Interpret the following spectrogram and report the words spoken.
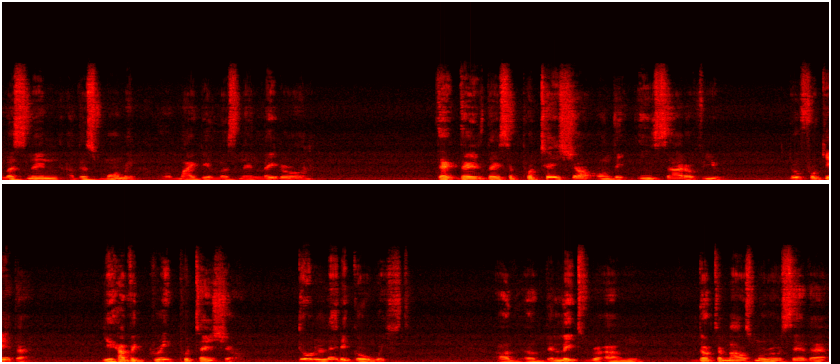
listening at this moment or might be listening later on. There, there, there's a potential on the inside of you. Don't forget that. You have a great potential. Don't let it go waste. Uh, uh, the late um, Dr. Miles Munroe said that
